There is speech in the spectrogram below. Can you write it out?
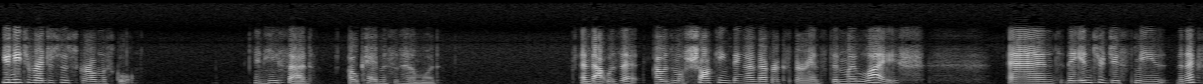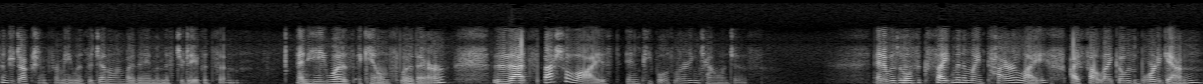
you need to register this girl in the school. And he said, okay, Mrs. Hamwood. And that was it. I was the most shocking thing I've ever experienced in my life. And they introduced me, the next introduction for me was a gentleman by the name of Mr. Davidson. And he was a counselor there that specialized in people with learning challenges. And it was the most excitement in my entire life. I felt like I was born again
